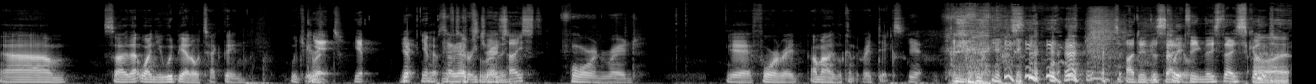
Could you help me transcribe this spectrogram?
Um, so that one you would be able to attack then, would you? yeah, yep, Yep. yep. So that's turns absolutely. haste. Four in red. Yeah, four and red. I'm only looking at the red decks. Yeah. I do the same Clearly. thing these days, Scott.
